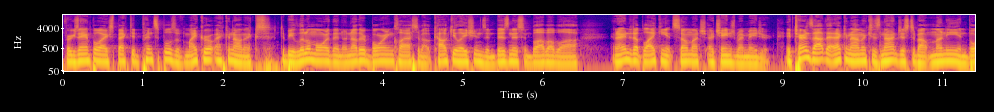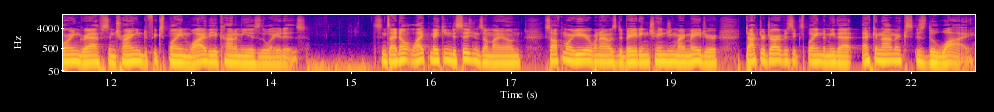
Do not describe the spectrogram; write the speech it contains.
For example, I expected Principles of Microeconomics to be little more than another boring class about calculations and business and blah blah blah, and I ended up liking it so much I changed my major. It turns out that economics is not just about money and boring graphs and trying to explain why the economy is the way it is. Since I don't like making decisions on my own, sophomore year when I was debating changing my major, Dr. Jarvis explained to me that economics is the why,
